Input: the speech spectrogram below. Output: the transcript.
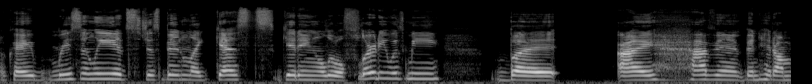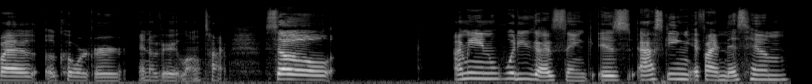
okay? Recently it's just been like guests getting a little flirty with me, but I haven't been hit on by a, a coworker in a very long time. So I mean, what do you guys think? Is asking if I miss him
